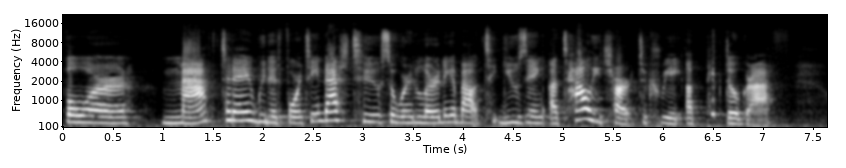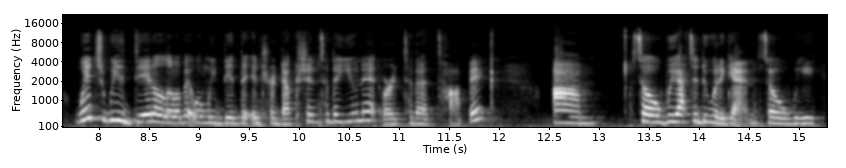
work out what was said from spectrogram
For math today, we did 14-2. So we're learning about using a tally chart to create a pictograph, which we did a little bit when we did the introduction to the unit or to the topic. Um, so we got to do it again. So we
